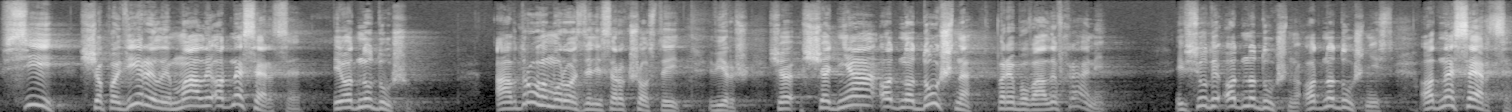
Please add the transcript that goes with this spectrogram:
Всі, що повірили, мали одне серце і одну душу. А в другому розділі 46 вірш, що щодня однодушно перебували в храмі. І всюди однодушно, однодушність, одне серце.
